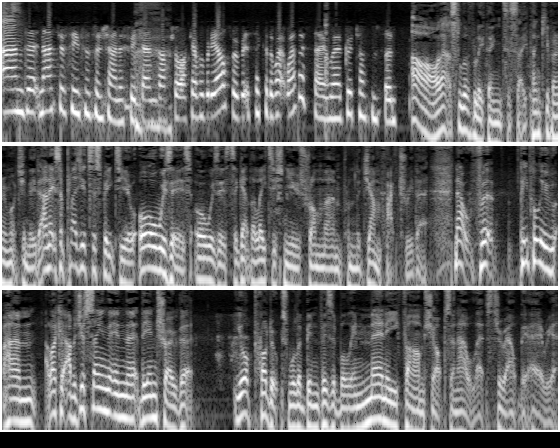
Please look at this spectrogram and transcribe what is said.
and uh, nice to have seen some sunshine this weekend. After like everybody else, we're a bit sick of the wet weather, so uh, good to have some sun. Oh, that's a lovely thing to say. Thank you very much indeed, and it's a pleasure to speak to you. Always is, always is to get the latest news from um, from the Jam Factory there. Now, for people who um, like, I was just saying in the, the intro that your products will have been visible in many farm shops and outlets throughout the area.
